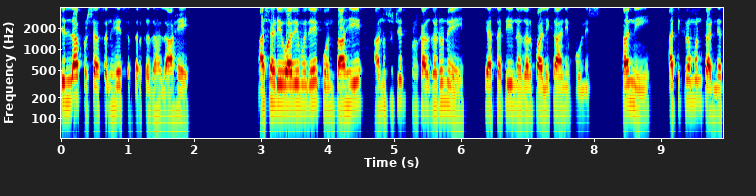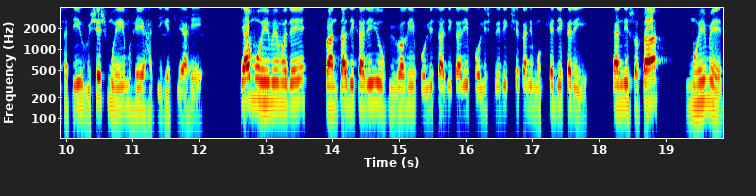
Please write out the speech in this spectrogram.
जिल्हा प्रशासन हे सतर्क झालं आहे. आषाढी वारीमध्ये कोणताही अनुसूचित प्रकार घडू नये यासाठी नगरपालिका आणि पोलिसांनी अतिक्रमण काढण्यासाठी विशेष मोहीम हे हाती घेतली आहे. या मोहिमेमध्ये प्रांताधिकारी उपविभागीय पोलीस अधिकारी पोलीस निरीक्षक आणि मुख्याधिकारी यांनी स्वतः मोहिमेत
